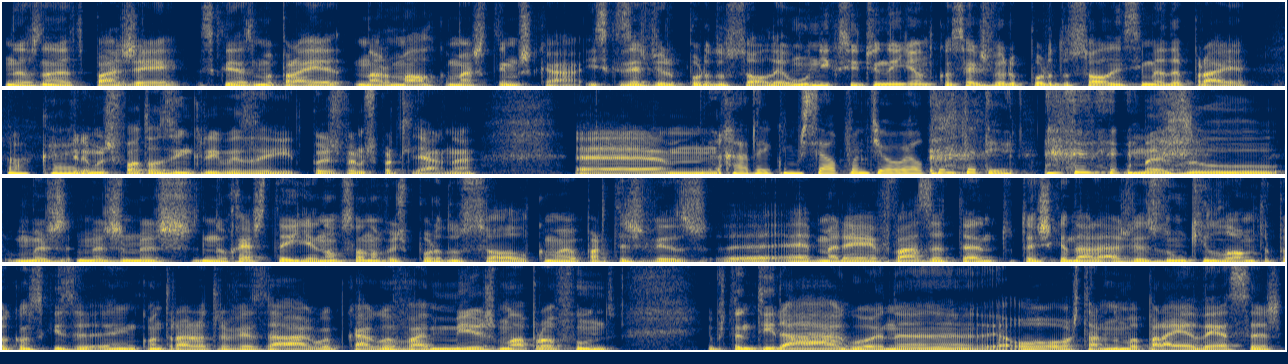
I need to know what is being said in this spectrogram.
Na zona de Pagé, se quiseres uma praia normal, como acho que temos cá, e se quiseres ver o pôr do sol, é o único sítio na ilha onde consegues ver o pôr do sol em cima da praia. Ok. Tirei umas fotos incríveis aí, depois vamos partilhar, não é? Ahm, radiocomercial.ol.pt mas, o, mas, mas, mas no resto da ilha não só não vês pôr do sol, como a maior parte das vezes a, a maré vaza tanto, tu tens que andar às vezes um quilómetro para conseguir encontrar outra vez a água, porque a água vai mesmo lá para o fundo. E portanto, ir à água na, ou, ou estar numa praia dessas,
